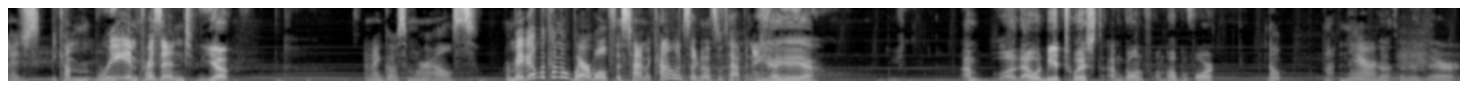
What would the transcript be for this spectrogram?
I just become re-imprisoned Yep. And I go somewhere else. Or maybe I'll become a werewolf this time. It kind of looks like that's what's happening. Yeah, yeah, yeah. I'm. Well, that would be a twist. I'm going. For, I'm hoping for. Nope. Not in there. Nothing in there.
